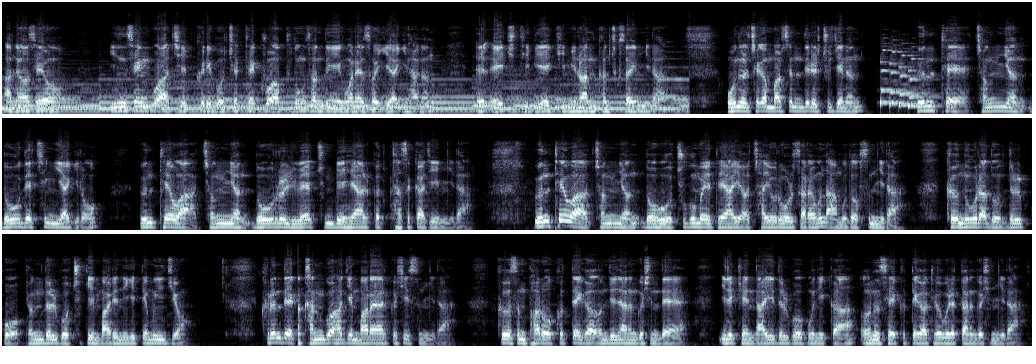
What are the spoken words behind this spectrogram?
안녕하세요. 인생과 집 그리고 재테크와 부동산 등에 관해서 이야기하는 LHTV의 김인환 건축사입니다. 오늘 제가 말씀드릴 주제는 은퇴, 정년, 노후 대책 이야기로 은퇴와 정년, 노후를 위해 준비해야 할 것 다섯 가지입니다. 은퇴와 정년, 노후, 죽음에 대하여 자유로울 사람은 아무도 없습니다. 그 누구라도 늙고 병들고 죽기 마련이기 때문이죠. 그런데 간과하지 말아야 할 것이 있습니다. 그것은 바로 그때가 언제냐는 것인데 이렇게 나이 들고 보니까 어느새 그때가 되어버렸다는 것입니다.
